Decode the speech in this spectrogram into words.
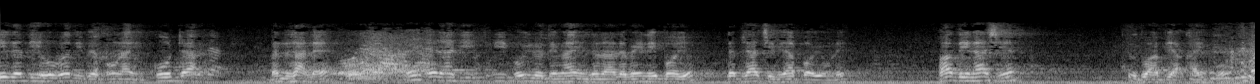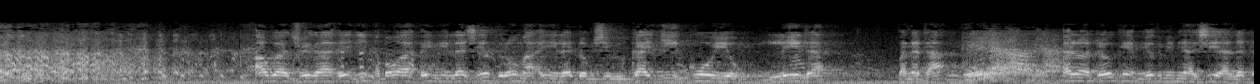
ဧကတိဟိုဘက်ဒီပဲဖုံးလိုက်ကိုထဘ ယ်နှထလဲအဲအဲ့ဒါကြီးဒီဘုန်းကြီးတို့သင်္ကန်းရင်ဆိုတာလည်းဘင်းလေးပေါ်ရုံလက်ပြားချီပြားပေါ်ရုံလေဟောဒီလားရှင်သူ့သွားပြခိုင်းကိုအောက်ကချွေကအိမ်ကြီးအပေါ်ကအိမ်ကြီးလက်ရှင်သူတို့မှအိမ်ကြီးလက်တော့မရှိဘူးကြိုက်ကြီးကိုယုံလေးဓာတ်ဘယ်နှထလေးဓာတ်ပါဗျာအဲ့တော့ဒုက္ခမြို့သမီးများရှေ့ရလက်တ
